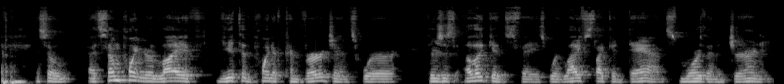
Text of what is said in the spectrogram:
And so at some point in your life, you get to the point of convergence where there's this elegance phase where life's like a dance more than a journey.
